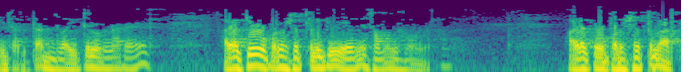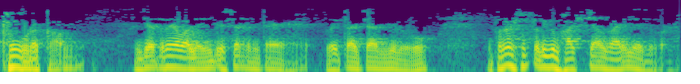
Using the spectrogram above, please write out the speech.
ఇదంతా ద్వైతులు ఉన్నారే. వాళ్ళకి ఉపనిషత్తులకి ఏమీ సంబంధం ఉండదు. వాళ్ళకి ఉపనిషత్తుల అర్థం కూడా కావు అంచేతనే వాళ్ళు ఏం చేశారంటే ద్వైతాచార్యులు ఉపనిషత్తులకి భాష్యాలు రాయలేదు వాళ్ళు.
